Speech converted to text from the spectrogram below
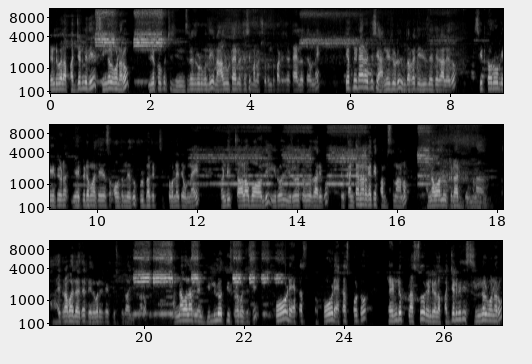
రెండు వేల పద్దెనిమిది సింగిల్ ఓనరు వెహికల్ వచ్చేసి ఇన్సూరెన్స్ కూడా ఉంది. నాలుగు టైర్లు వచ్చేసి మన షోరూమ్ పాటించిన టైర్లు అయితే ఉన్నాయి. కెప్ని టైర్ వచ్చేసి అన్ని చూడు ఇంతవరకు అయితే యూజ్ అయితే కాలేదు. సీట్ కవర్ కూడా వేపేయడం అయితే అవసరం లేదు. ఫుల్ బకెట్ సీట్ కవర్లు అయితే ఉన్నాయి. బండి చాలా బాగుంది. ఈ రోజు ఇరవై తొమ్మిదో తారీఖు నేను కంటైనర్ అయితే పంపిస్తున్నాను. అన్న వాళ్ళు ఇక్కడ మన హైదరాబాద్లో అయితే డెలివరీ అయితే తీసుకుంటా అని చెప్పారు. అన్న వాళ్ళకి నేను ఢిల్లీలో తీసుకోవడం వచ్చేసి ఫోర్డ్ ఎకస్ ఫోర్డ్ ఎకస్పోర్ట్ రెండు ప్లస్ రెండు వేల పద్దెనిమిది సింగిల్ ఓనరు.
